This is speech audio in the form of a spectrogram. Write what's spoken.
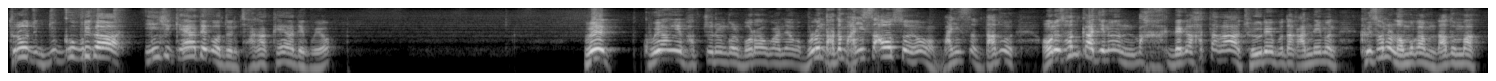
들어, 그 우리가 인식해야 되거든. 자각해야 되고요. 왜 고양이 밥 주는 걸 뭐라고 하냐고. 물론 나도 많이 싸웠어요. 많이 싸, 나도 어느 선까지는 막 내가 하다가 조율해 보다가 안 되면 그 선을 넘어가면 나도 막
